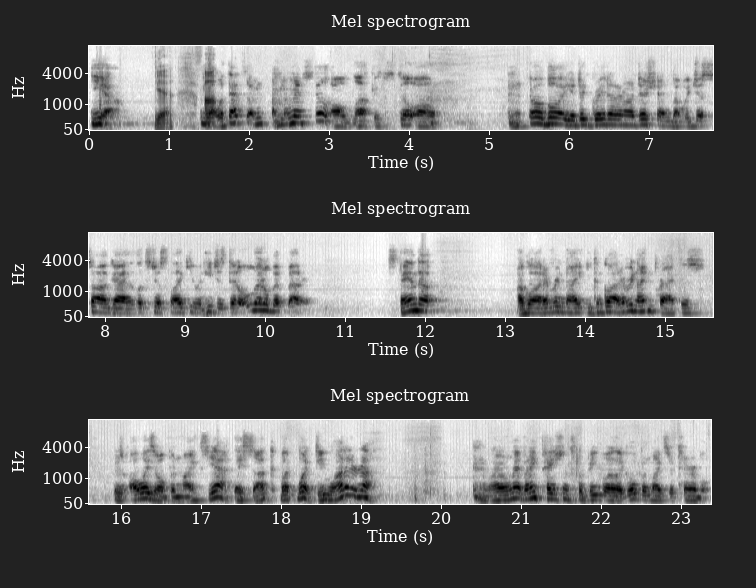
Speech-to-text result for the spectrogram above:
Yeah. Yeah. Yeah, Uh, but that's I mean, I mean, it's still all luck. It's still all. Oh boy, you did great at an audition, but we just saw a guy that looks just like you, and he just did a little bit better. Stand up. I'll go out every night. You can go out every night and practice. There's always open mics. Yeah, they suck, but what? Do you want it or not? I don't have any patience for people who are like open mics are terrible.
